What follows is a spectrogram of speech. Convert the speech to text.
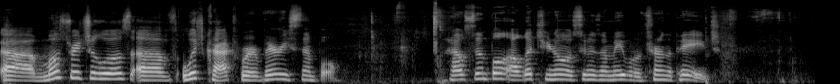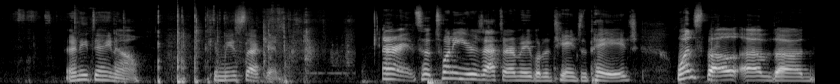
Uh, most rituals of witchcraft were very simple. How simple? I'll let you know as soon as I'm able to turn the page. Any day now. Give me a second. All right, so 20 years after I'm able to change the page, one spell of the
